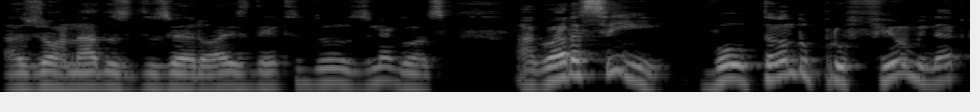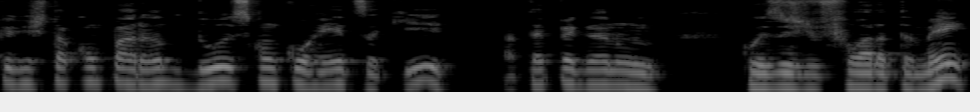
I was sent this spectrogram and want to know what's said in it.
as jornadas dos heróis dentro dos negócios. Agora sim, voltando pro filme, né? Porque a gente tá comparando duas concorrentes aqui, até pegando coisas de fora também.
